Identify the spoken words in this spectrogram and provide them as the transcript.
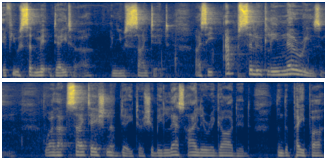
if you submit data and you cite it, I see absolutely no reason why that citation of data should be less highly regarded than the paper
